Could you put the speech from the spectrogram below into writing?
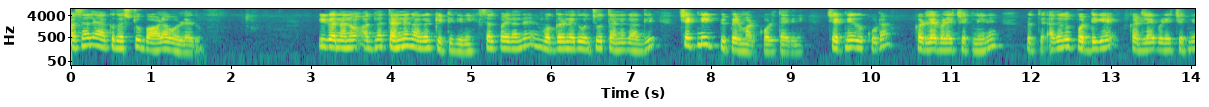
ಮಸಾಲೆ ಹಾಕಿದಷ್ಟು ಭಾಳ ಒಳ್ಳೆಯದು ಈಗ ನಾನು ಅದನ್ನ ತಣ್ಣಗಾಗಕ್ಕೆ ಇಟ್ಟಿದ್ದೀನಿ. ಸ್ವಲ್ಪ ಏನಂದರೆ ಒಗ್ಗರಣೆದು ಒಂಚೂರು ತಣ್ಣಗಾಗಲಿ ಚಟ್ನಿಗೆ ಪ್ರಿಪೇರ್ ಮಾಡ್ಕೊಳ್ತಾ ಇದ್ದೀನಿ. ಚಟ್ನಿಗೂ ಕೂಡ ಕಡಲೆಬೇಳೆ ಚಟ್ನಿನೇ ಇರುತ್ತೆ. ಅದರಲ್ಲೂ ಪಡ್ಡಿಗೆ ಕಡಲೆಬೇಳೆ ಚಟ್ನಿ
